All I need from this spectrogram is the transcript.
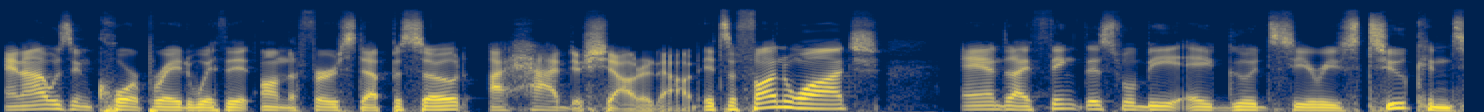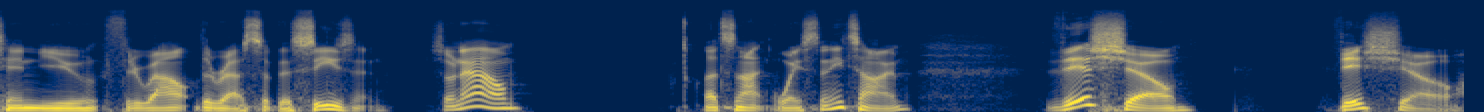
And I was incorporated with it on the first episode. I had to shout it out. It's a fun watch, and I think this will be a good series to continue throughout the rest of the season. So now, let's not waste any time. This show, this show,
